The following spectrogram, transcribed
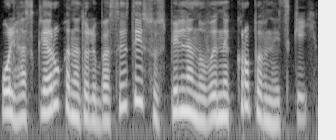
Ольга Склярук, Анатолій Басистий, Суспільне новини, Кропивницький.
